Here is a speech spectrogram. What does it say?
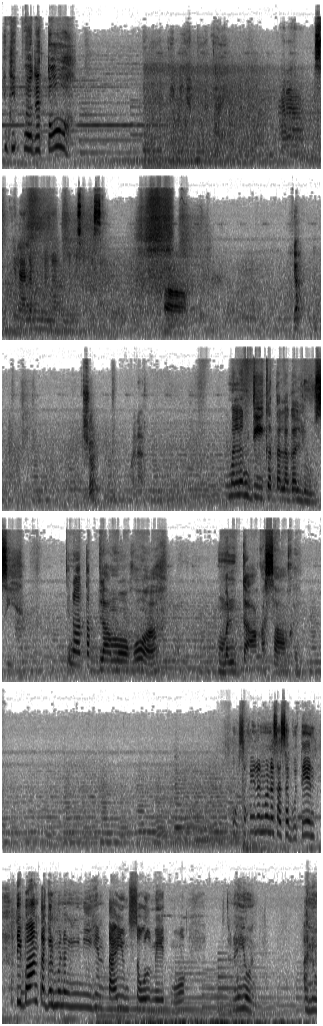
Hindi pwede to. Para mas makilala muna natin yung isa't isa. Ah. yeah. Sure. Why not? Malandi ka talaga, Lucy. Tinatabla mo ako, ha? Umanda ka sa akin. Oh, so kailan mo nasasagutin? Diba ang tagal mo nang hinihintay yung soulmate mo? Ito na yun. Ano?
